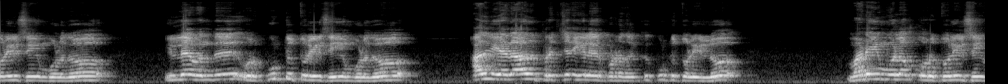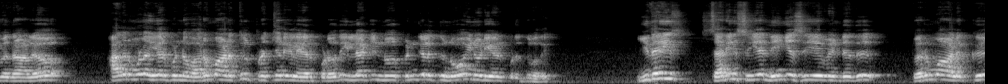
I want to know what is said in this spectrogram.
தொழில் செய்யும் பொழுதோ இல்லை வந்து ஒரு கூட்டு தொழில் செய்யும் பொழுதோ அதில் ஏதாவது பிரச்சனைகள் ஏற்படுறதுக்கு கூட்டு தொழிலோ மனை மூலம் ஒரு தொழில் செய்வதாலோ அதன் மூலம் ஏற்பட்ட வருமானத்தில் பிரச்சனைகள் ஏற்படுவது இல்லாட்டி நோ பெண்களுக்கு நோய் நொடி ஏற்படுத்துவது. இதை சரி செய்ய நீங்கள் செய்ய வேண்டியது பெருமாளுக்கு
